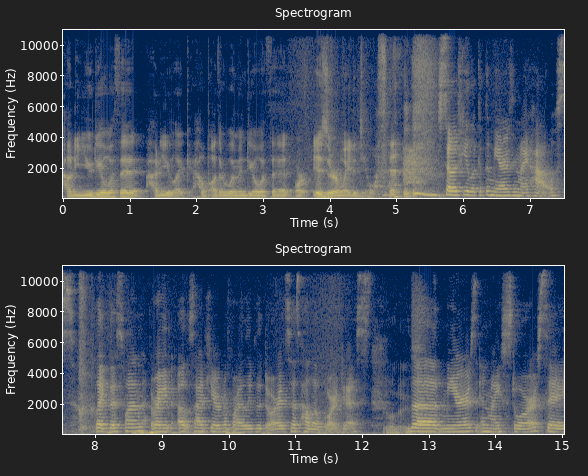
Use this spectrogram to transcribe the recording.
how do you deal with it how do you like help other women deal with it or is there a way to deal with it So if you look at the mirrors in my house, like this one right outside here before I leave the door, it says "Hello, gorgeous." oh, nice. The mirrors in my store say,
